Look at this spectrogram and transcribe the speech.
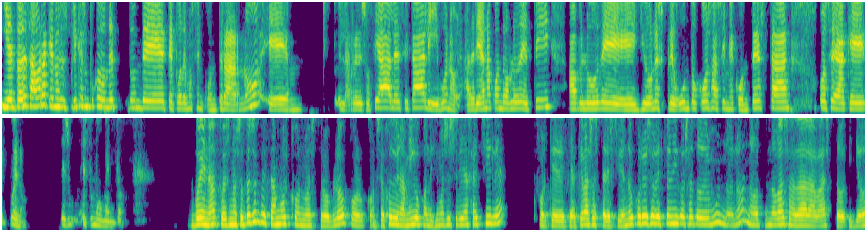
y entonces ahora que nos expliques un poco dónde, dónde te podemos encontrar, ¿no? En las redes sociales y tal. Y bueno, Adriana cuando habló de ti, habló de yo les pregunto cosas y me contestan. O sea que, bueno, es, es tu momento. Bueno, pues nosotros empezamos con nuestro blog por consejo de un amigo cuando hicimos ese viaje a Chile porque decía, ¿qué vas a estar escribiendo correos electrónicos a todo el mundo? ¿no? No, no vas a dar abasto. Y yo,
